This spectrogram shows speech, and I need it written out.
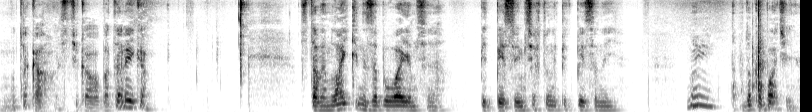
Ну, така ось цікава батарейка. Ставимо лайки, не забуваємося. Підписуємося, хто не підписаний. Ну і до побачення.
